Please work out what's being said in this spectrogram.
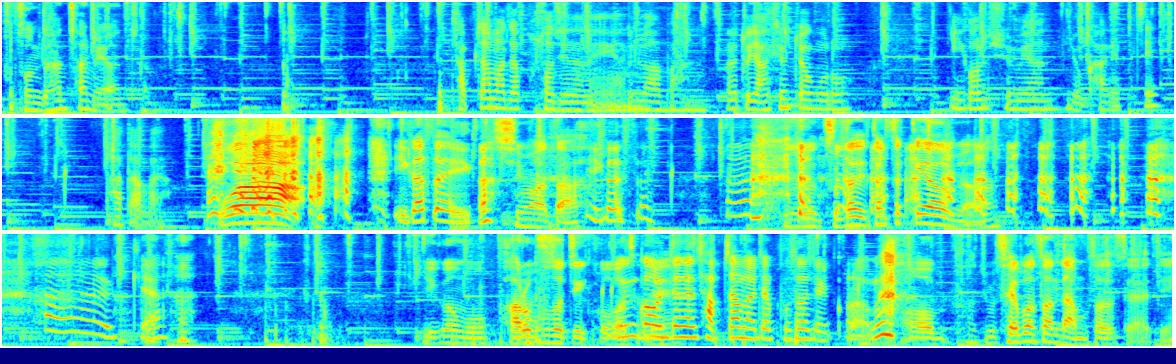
부수는데 한참이에요 한참. 잡자마자 부서지는 애야. 일로 와봐. 그래도 양심적으로 이걸 주면 욕하겠지? 받아봐요. 와 이거 써요 이거. 심하다. 이거 써. 이거 둘다 일단 쓸게요 그러면. 아 웃겨. 이거 뭐 바로 부서질 것 이거 올 같은데. 때는 잡자마자 부서질 거라고. 어 지금 세 번 썼는데 안 부서졌어야지.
